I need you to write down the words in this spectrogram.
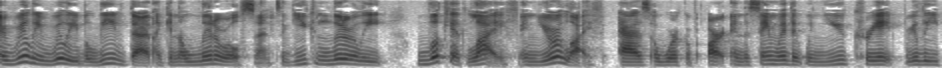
I really, really believe that, like in a literal sense. Like you can literally look at life and your life as a work of art in the same way that when you create really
